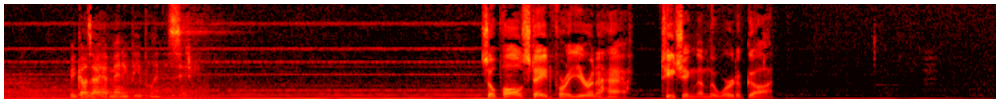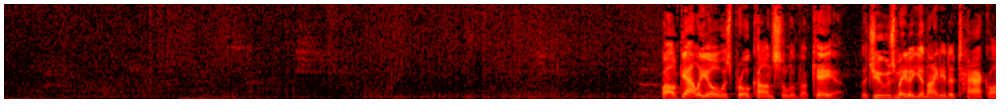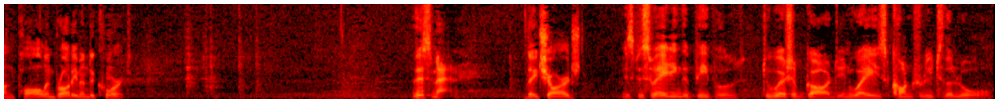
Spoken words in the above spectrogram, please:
because I have many people in the city. So Paul stayed for a year and a half, teaching them the Word of God. While Gallio was proconsul of Achaia, the Jews made a united attack on Paul and brought him into court. This man, They charged, is persuading the people to worship God in ways contrary to the law.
